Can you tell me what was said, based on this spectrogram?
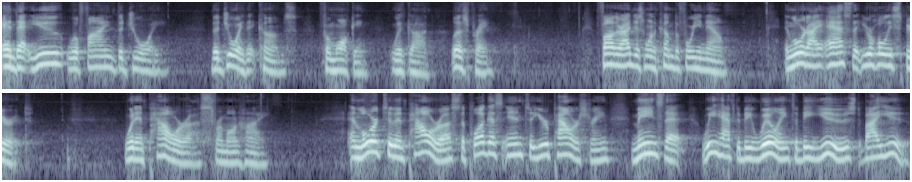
And that you will find the joy, the joy that comes from walking with God. Let us pray. Father, I just want to come before you now. And Lord, I ask that your Holy Spirit would empower us from on high. And Lord, to empower us, to plug us into your power stream, means that we have to be willing to be used by you.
